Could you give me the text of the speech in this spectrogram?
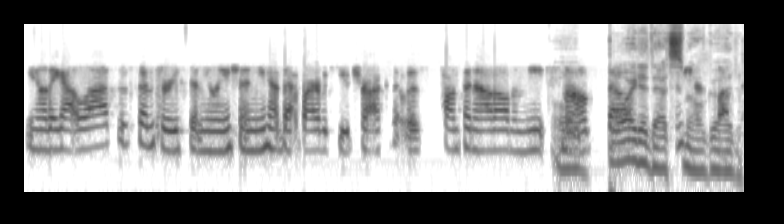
you know, they got lots of sensory stimulation. You had that barbecue truck that was pumping out all the meat oh, smoke. So boy, did that smell good!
